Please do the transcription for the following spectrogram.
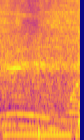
dream.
